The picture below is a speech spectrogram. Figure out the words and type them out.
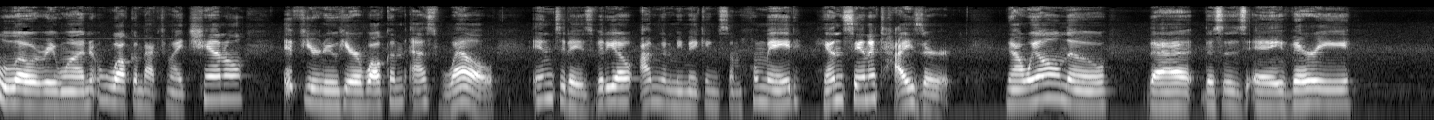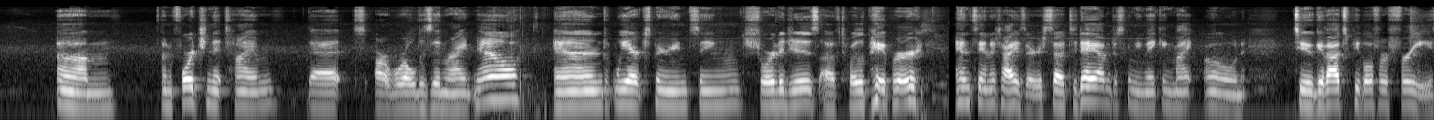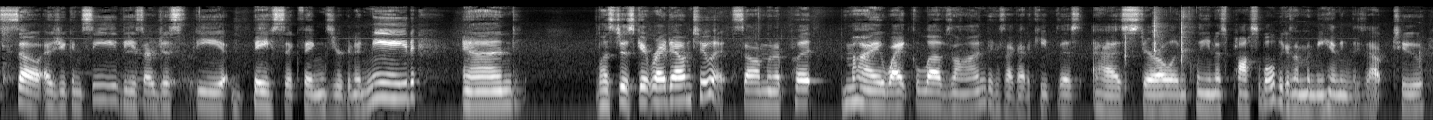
Hello everyone, welcome back to my channel. If you're new here, welcome as well. In today's video, I'm going to be making some homemade hand sanitizer. Now we all know that this is a very um, unfortunate time that our world is in right now and we are experiencing shortages of toilet paper and sanitizer. So today I'm just going to be making my own to give out to people for free. So as you can see, these are just the basic things you're going to need. And let's just get right down to it. So I'm going to put my white gloves on because I got to keep this as sterile and clean as possible because I'm going to be handing these out to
